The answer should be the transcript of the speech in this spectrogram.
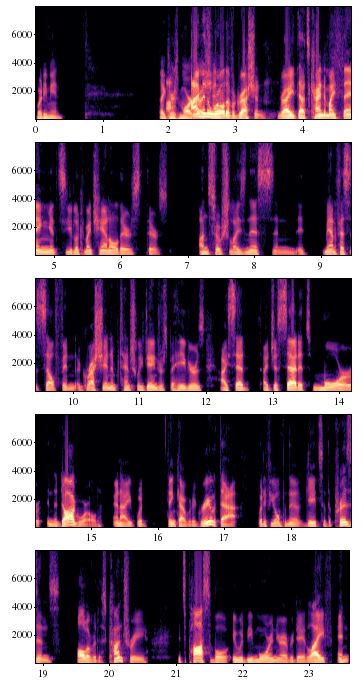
what do you mean? Like there's more. i'm in the world of aggression right? That's kind of my thing. It's you look at my channel there's there's unsocializedness and it manifests itself in aggression and potentially dangerous behaviors. I said i just said it's more in the dog world and i would think i would agree with that. But if you open the gates of the prisons all over this country it's possible it would be more in your everyday life. And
